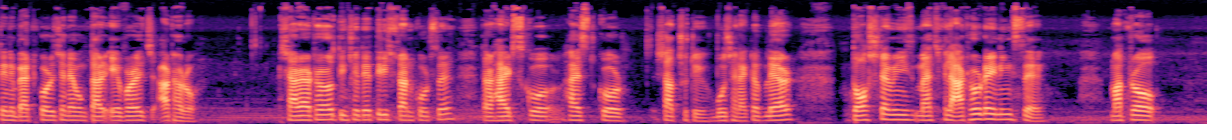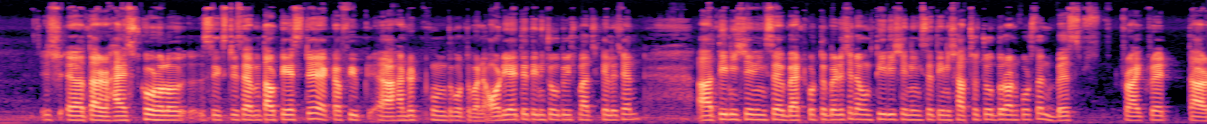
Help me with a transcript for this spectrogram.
তিনি ব্যাট করেছেন এবং তার এভারেজ আঠারো। সাড়ে আঠারো, তিনশো তেত্রিশ রান করছে। তার হাইট স্কোর হাই স্কোর সাতষট্টি, বুঝছেন একটা প্লেয়ার দশটা ম্যাচ খেলে আঠারোটা ইনিংসে মাত্র তার হাই স্কোর হলো সিক্সটি সেভেন তাও টেস্টে একটা ফিফটি হান্ড্রেড পর্যন্ত করতে পারেন। অডিআইতে তিনি চৌত্রিশ ম্যাচ খেলেছেন তিরিশ ইনিংসে ব্যাট করতে পেরেছেন এবং তিরিশ ইনিংসে তিনি সাতশো চোদ্দ রান করছেন। বেস্ট স্ট্রাইক রেট তার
